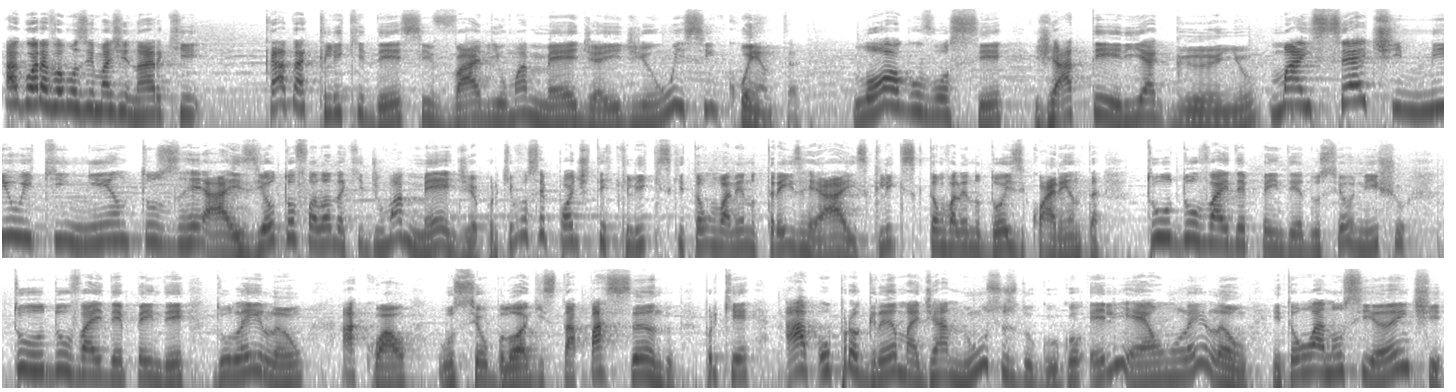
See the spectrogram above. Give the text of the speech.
Agora vamos imaginar que cada clique desse vale uma média aí de 1,50 logo você já teria ganho mais 7.500 reais. E eu tô falando aqui de uma média, porque você pode ter cliques que estão valendo 3 reais, cliques que estão valendo 2,40. Tudo vai depender do seu nicho, tudo vai depender do leilão a qual o seu blog está passando, porque a, o programa de anúncios do Google ele é um leilão. Então o anunciante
